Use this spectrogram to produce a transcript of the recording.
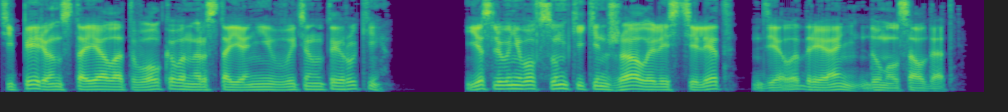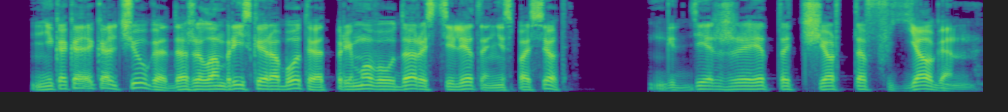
Теперь он стоял от Волкова на расстоянии вытянутой руки. Если у него в сумке кинжал или стилет, дело дрянь, думал солдат. Никакая кольчуга, даже ламбрийской работы от прямого удара стилета не спасет. Где же этот чертов Йоган?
